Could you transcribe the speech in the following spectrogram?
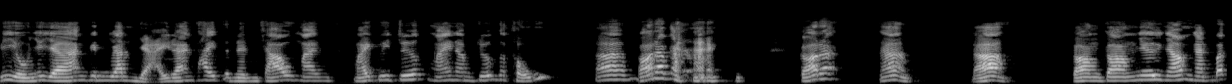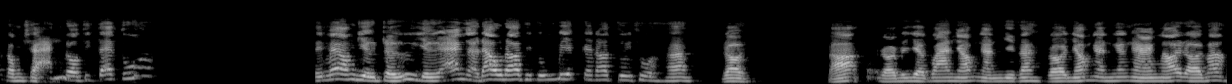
ví dụ như giờ anh kinh doanh dạy ra anh thấy tình hình sau mấy mấy quý trước mấy năm trước có thủ. À, có đó các bạn. Có đó. À, đó. Còn còn như nhóm ngành bất động sản đồ thì té túa. Thì mấy ông dự trữ dự án ở đâu đó thì tôi không biết cái đó tôi thua ha. Rồi. Đó rồi bây giờ qua nhóm ngành gì ta? Rồi nhóm ngành ngân hàng nói rồi phải không?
